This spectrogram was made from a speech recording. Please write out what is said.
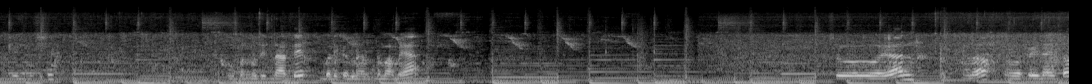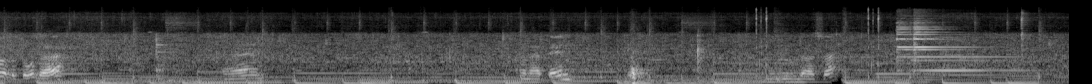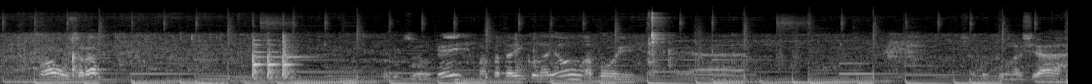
Okay na siya. Kupan ulit natin. Balikan na na mamaya. So, ayan. Ano? Okay na ito. Luto na. Ayan. Tignan natin. Ano yung lasa? Wow, sarap. So, okay. Mapatayin ko na yung apoy. Na siya.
